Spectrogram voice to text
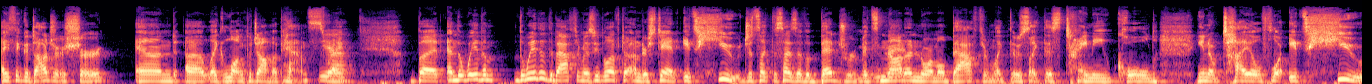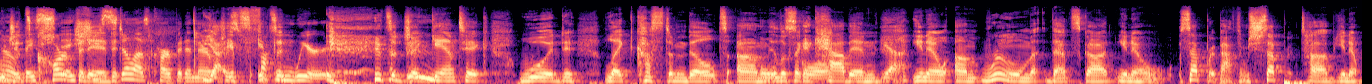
I think a Dodgers shirt and uh, like long pajama pants, Yeah. right? But and the way the the way that the bathroom is, people have to understand it's huge. It's like the size of a bedroom. It's not a normal bathroom. Like there's like this tiny cold, you know, tile floor. It's huge. No, it's they, they- carpeted. She still has carpet in there, which is fucking a, weird. it's a gigantic wood, like custom built. Um, it looks like a cabin. Yeah. You know, um, room that's got you know separate bathrooms, separate tub. You know,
